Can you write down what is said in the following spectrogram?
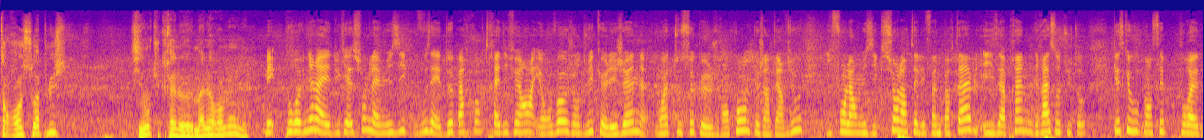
t'en reçois plus. Sinon, tu crées le malheur dans le monde. Mais pour revenir à l'éducation de la musique, vous avez deux parcours très différents. Et on voit aujourd'hui que les jeunes, moi tous ceux que je rencontre, que j'interviewe, ils font leur musique sur leur téléphone portable et ils apprennent grâce aux tutos. Qu'est-ce que vous pensez pour être-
